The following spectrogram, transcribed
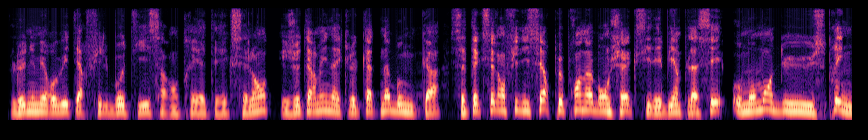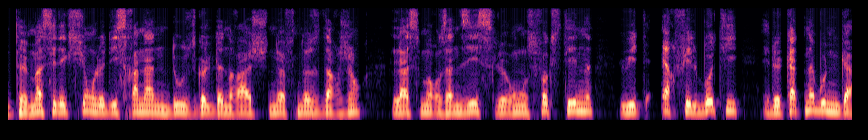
Le numéro 8, Erfil Botti, sa rentrée a été excellente. Et je termine avec le 4 Nabunka. Cet excellent finisseur peut prendre un bon chèque s'il est bien placé au moment du sprint. Ma sélection, le 10 Ranan, 12 Golden Rush, 9 Noces d'Argent, Las Morzanzis, le 11 Foxtin, 8 Erfil Botti et le 4 Nabunga.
